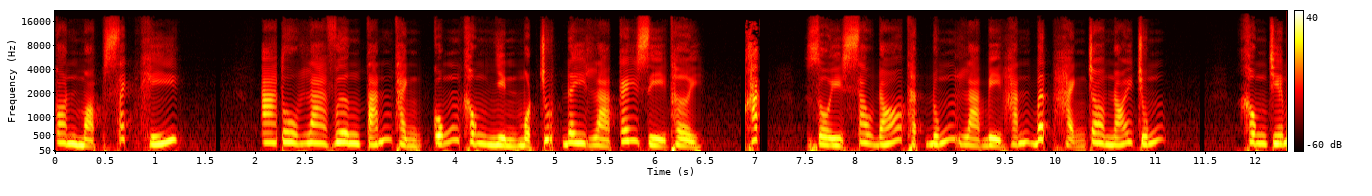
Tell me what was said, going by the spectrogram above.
con mọt sách khí. A-tu-la vương tán thành cũng không nhìn một chút đây là cái gì thời. Khắc, rồi sau đó thật đúng là bị hắn bất hạnh cho nói chúng. Không chiếm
